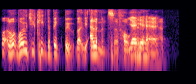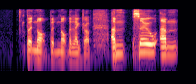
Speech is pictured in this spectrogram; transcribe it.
Why, why would you keep the big boot like the elements of Hulk? Yeah. Hogan Yeah. but not but not the leg drop. Um, so um,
